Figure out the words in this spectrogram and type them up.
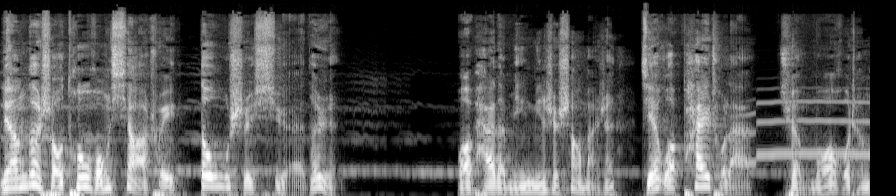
两个手通红、下垂都是血的人。我拍的明明是上半身，结果拍出来却模糊成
